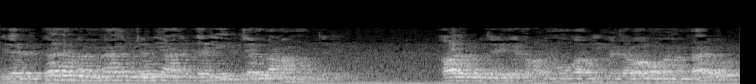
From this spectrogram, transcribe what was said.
إذا التزم الناس جميعا الدليل جمعهم الدليل قال ابن تيمية رحمه الله في فتاواه ومقاله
